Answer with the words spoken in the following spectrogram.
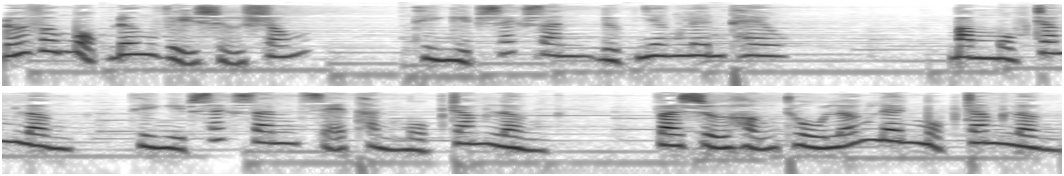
đối với một đơn vị sự sống, thì nghiệp sát sanh được nhân lên theo. Bầm một trăm lần, thì nghiệp sát sanh sẽ thành một trăm lần, và sự hận thù lớn lên một trăm lần.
